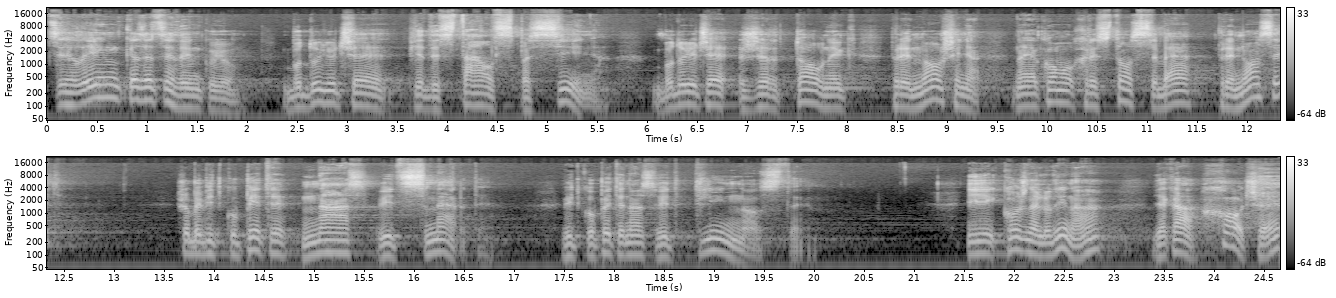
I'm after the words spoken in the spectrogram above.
цеглинка за цеглинкою, будуючи п'єдестал спасіння, будуючи жертовник приношення, на якому Христос себе приносить, щоб відкупити нас від смерти, відкупити нас від тлінності. І кожна людина, яка хоче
